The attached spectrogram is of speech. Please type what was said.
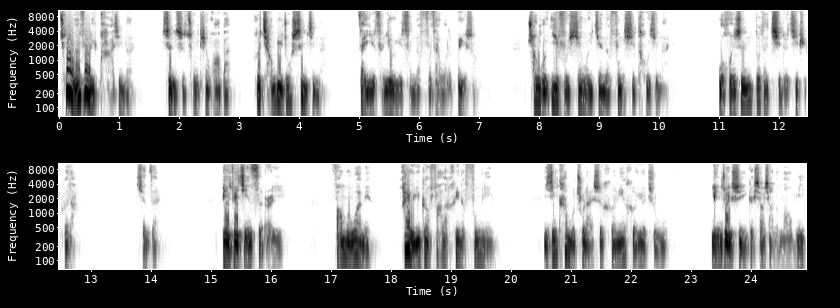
从门缝里爬进来，甚至从天花板和墙壁中渗进来，再一层又一层地浮在我的背上。穿过衣服纤维间的缝隙透进来，我浑身都在起着鸡皮疙瘩。现在，并非仅此而已，房门外面还有一个发了黑的风铃，已经看不出来是何年何月之物。铃坠是一个小小的猫咪，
